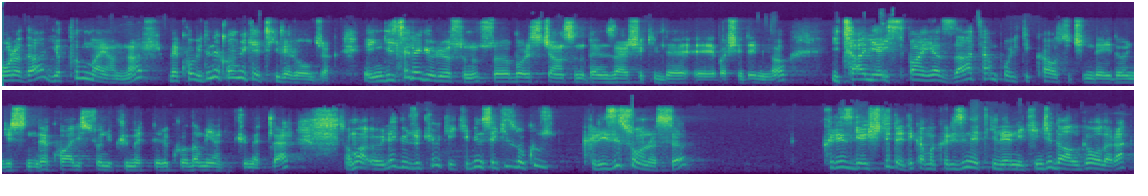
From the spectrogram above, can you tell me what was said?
orada yapılmayanlar ve Covid'in ekonomik etkileri olacak. E, İngiltere görüyorsunuz e, Boris Johnson'ı benzer şekilde e, baş edemiyor. İtalya, İspanya zaten politik kaos içindeydi öncesinde. Koalisyon hükümetleri, kurulamayan hükümetler. Ama öyle gözüküyor ki 2008-9 krizi sonrası kriz geçti dedik ama krizin etkilerini ikinci dalga olarak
